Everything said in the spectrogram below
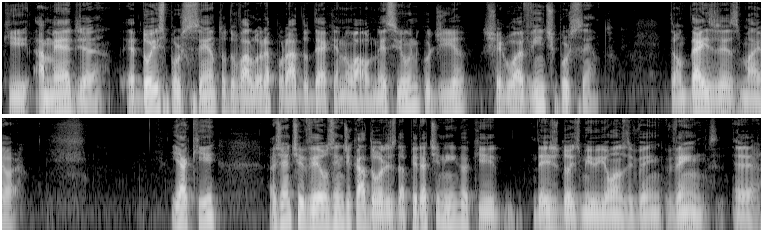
que a média é 2% do valor apurado do DEC anual. Nesse único dia, chegou a 20%. Então, 10 vezes maior. E aqui a gente vê os indicadores da Piratininga, que desde 2011 vem, vem é,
